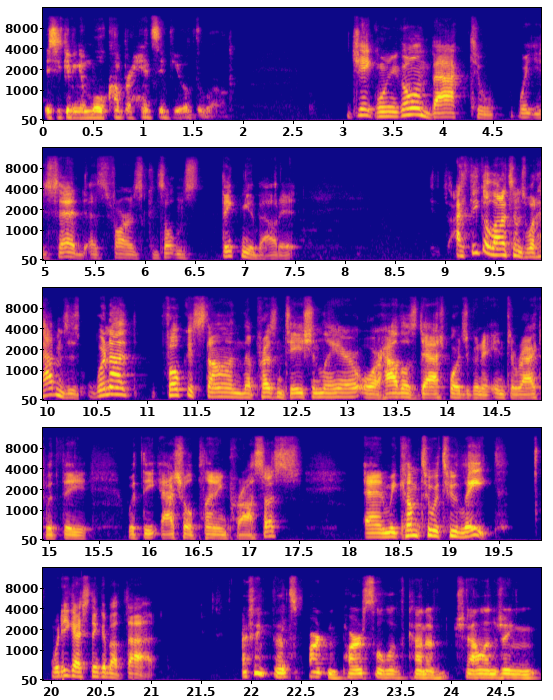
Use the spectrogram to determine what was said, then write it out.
it's just giving a more comprehensive view of the world. Jake, when you're going back to what you said as far as consultants thinking about it, I think a lot of times what happens is we're not focused on the presentation layer or how those dashboards are going to interact with the with the actual planning process. And we come to it too late. What do you guys think about that? I think that's part and parcel of kind of challenging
